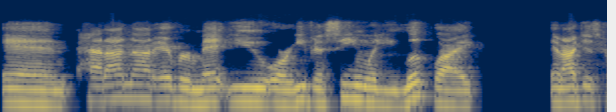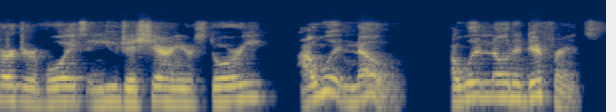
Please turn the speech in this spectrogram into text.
And had I not ever met you or even seen what you look like, and I just heard your voice and you just sharing your story, I wouldn't know. I wouldn't know the difference.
